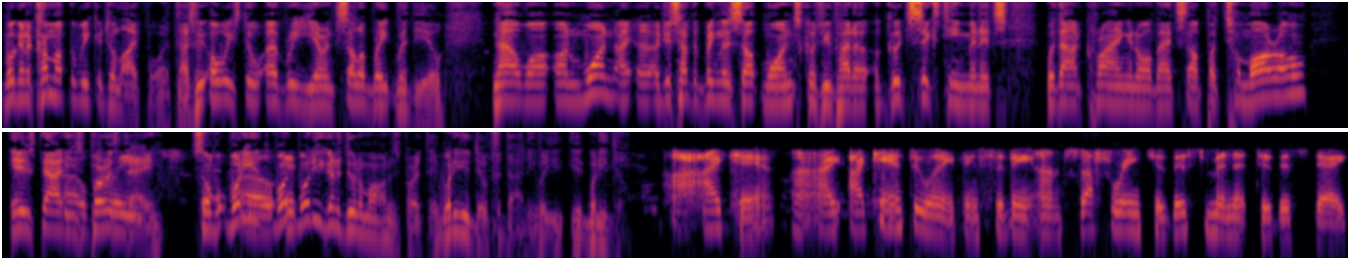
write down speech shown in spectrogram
We're going to come up the week of July 4th, as we always do every year, and celebrate with you. Now, uh, on one, I, I just have to bring this up once because we've had a, a good 16 minutes without crying and all that stuff. But tomorrow is Daddy's Oh, birthday. please. So what are you Oh, what, what are you going to do tomorrow on his birthday? What do you do for Daddy? What do you, what do, you do? I, I can't. I, I can't do anything, Sydney. I'm suffering to this minute, to this day.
